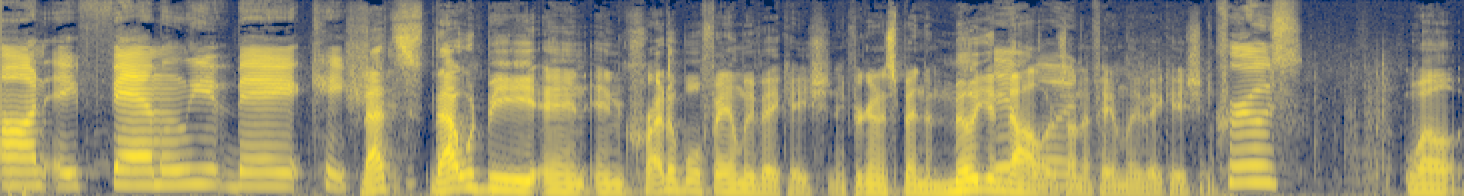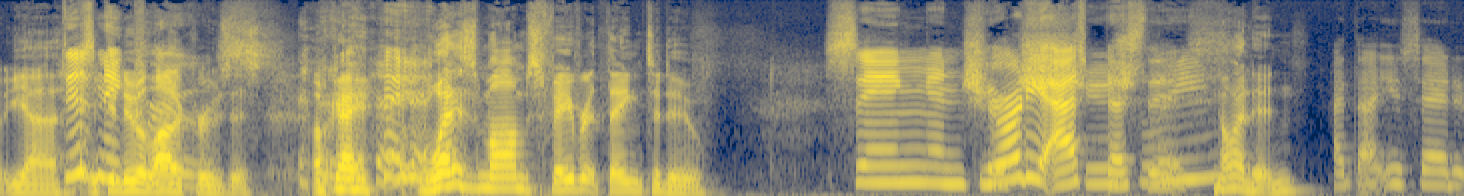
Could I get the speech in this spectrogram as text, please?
on a family vacation. That's that would be an incredible family vacation if you're going to spend a million dollars on a family vacation. cruise. Well, yeah, you can do a lot of cruises. Okay, what is mom's favorite thing to do? Sing and church. You already asked us this. No, I didn't. I thought you said.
